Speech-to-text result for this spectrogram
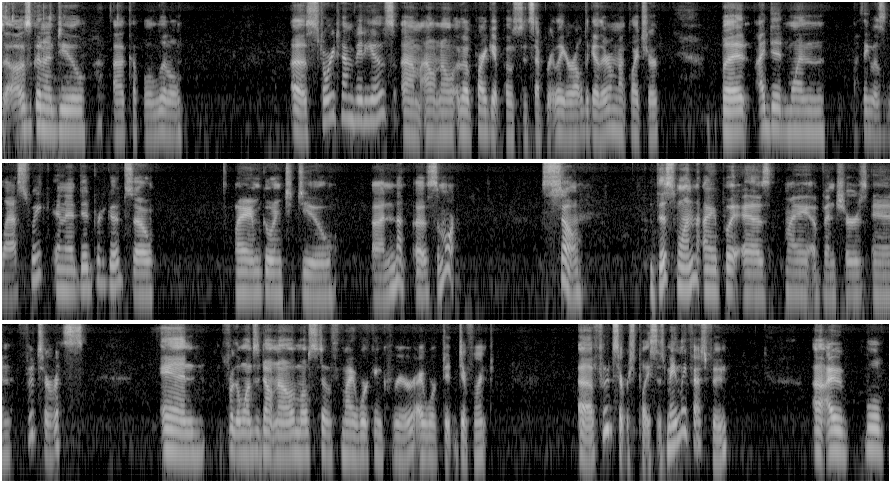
So I was gonna do a couple little uh story time videos. Um, I don't know, they'll probably get posted separately or all together. I'm not quite sure. But I did one, I think it was last week, and it did pretty good. So I am going to do uh, not, uh some more. So this one I put as my adventures in food service. And for the ones that don't know, most of my working career, I worked at different uh, food service places, mainly fast food. Uh, I will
